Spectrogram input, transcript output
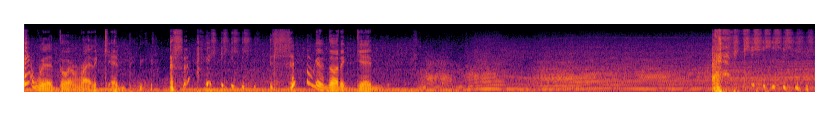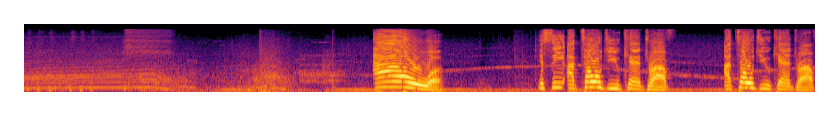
I'm gonna do it right again. I'm gonna do it again. Ow! You see, I told you you can't drive. I told you you can't drive.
